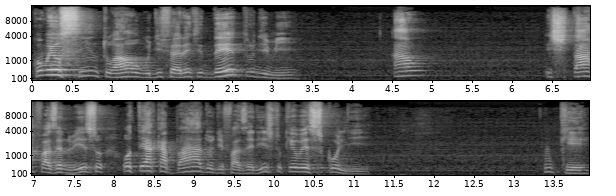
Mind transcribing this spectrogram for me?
Como eu sinto algo diferente dentro de mim ao estar fazendo isso ou ter acabado de fazer isto que eu escolhi. O que?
